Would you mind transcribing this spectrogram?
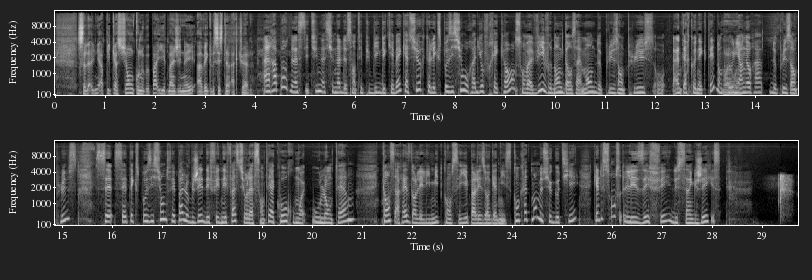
c'est une application qu'on ne peut pas imaginer avec le système actuel. Un rapport de l'Institut national de santé publique du Québec assure que l'exposition aux radiofréquences, on va vivre donc dans un monde de plus en plus interconnecté, donc où il y en aura de plus en plus. Cette exposition ne fait pas l'objet d'effets néfastes sur la santé à court ou, ou long terme quand ça reste dans les limites conseillées par les organismes. Concrètement, Monsieur Gauthier, quels sont les effets du 5G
